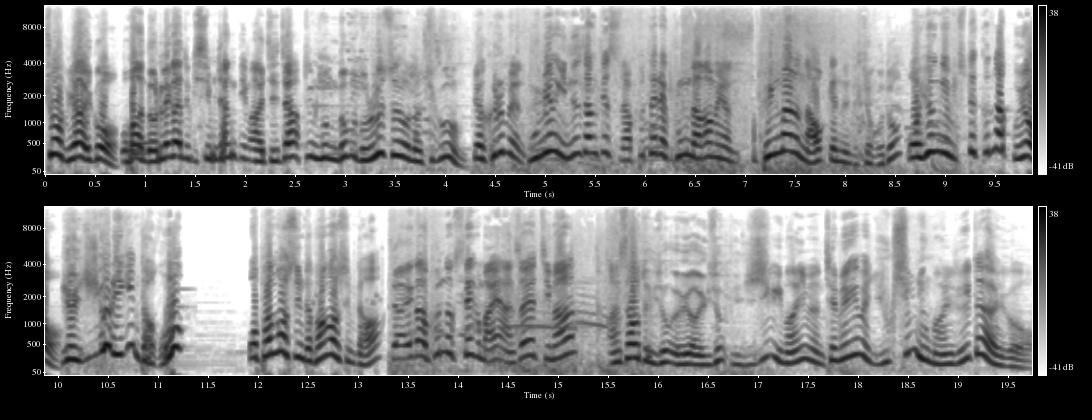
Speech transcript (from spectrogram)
조합이야, 이거. 와, 놀래가지고 심장 뛰 아, 진짜? 너무, 너무 놀랐어요, 나 지금. 야, 그러면 무명이 있는 상태에서 라프타리아 궁 나가면 한 100만원 나왔겠는데, 적어도? 와, 형님, 스택 끝났고요. 야, 이걸 이긴다고? 와, 반가웠습니다, 반가웠습니다. 자, 얘가 분노 스택을 많이 안 쌓였지만, 안 싸워도 이 정도, 야, 이 정도, 22만이면, 3명이면 66만이 되겠다, 야, 이거.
